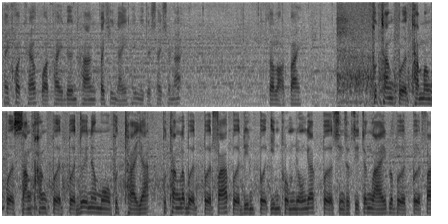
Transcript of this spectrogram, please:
ให้คลอดแคล้วปลอดภัยเดินทางไปที่ไหนให้มีแต่ชัยชนะ ตลอดไป พุทธังเปิดธรรมังเปิดสังฆังเปิดเปิดด้วยนะโมพุทธายะ พุทธังระเบิดเปิดฟ้าเปิดดินเปิดอินพรหมยงยักษ์เปิดสิ่งศักดิ์สิทธิ์ทั้งหลายระเบิดเปิดฟ้า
